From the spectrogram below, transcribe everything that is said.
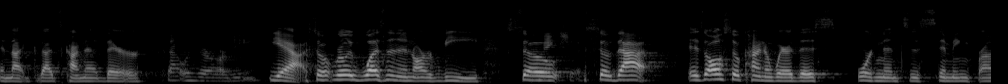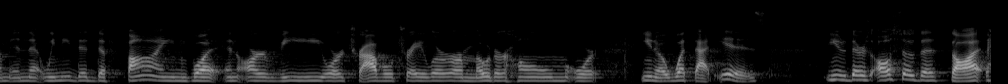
and that that's kind of their that was their RV. yeah, so it really wasn't an RV. So so that is also kind of where this ordinance is stemming from in that we need to define what an RV or travel trailer or motor home or you know what that is. You know, there's also the thought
